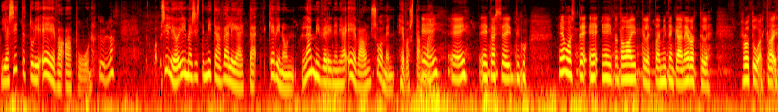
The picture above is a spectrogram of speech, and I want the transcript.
Ja sitten tuli Eeva apuun. kyllä. Sillä ei ole ilmeisesti mitään väliä, että Kevin on lämminverinen ja Eeva on Suomen hevostamma. Ei, ei. Ei tässä ei niinku, hevoset ei, ei, ei tota lajittele tai mitenkään erottele rotua tai,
